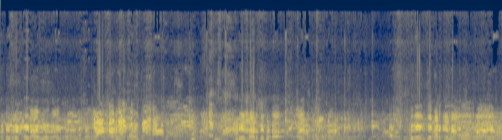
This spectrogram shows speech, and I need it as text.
ਵੱਡੇ ਵੀਰੇ ਅੱਗੇ ਨਾ ਆਇਓ ਯਾਰ ਇੱਥੇ ਨਾ। ਮੈਂ ਨਾ ਸਾਰੇ ਆਪਾਂ ਗੁੜੀਆ ਛੱਡ ਦੇ ਬੇਟਾ ਆਏ ਪੁੱਤ ਬਣ ਕੇ ਆਏ। ਵੀਰੇ ਇੱਥੇ ਖੜ ਕੇ ਮੈਨੂੰ ਉਰਾ ਆਇਆ ਕਰੋ।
